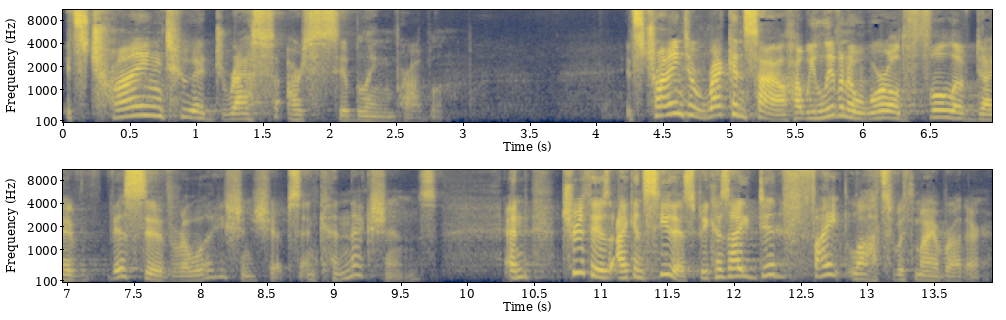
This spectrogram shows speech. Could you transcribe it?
it's trying to address our sibling problem. It's trying to reconcile how we live in a world full of divisive relationships and connections. And truth is, I can see this because I did fight lots with my brother.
